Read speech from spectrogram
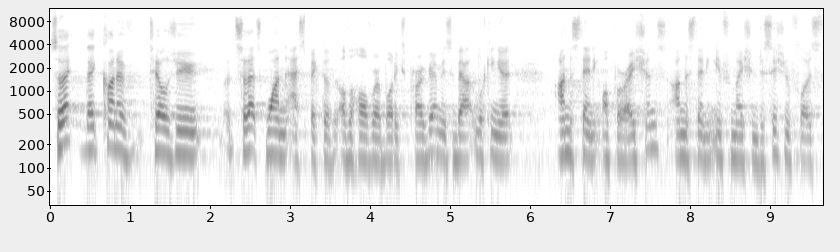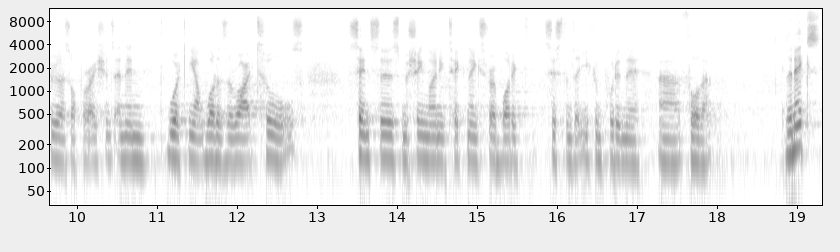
So that, that kind of tells you, so that's one aspect of, of the whole robotics program is about looking at understanding operations, understanding information decision flows through those operations, and then working out what is the right tools sensors, machine learning techniques, robotic systems that you can put in there uh, for that. The next,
